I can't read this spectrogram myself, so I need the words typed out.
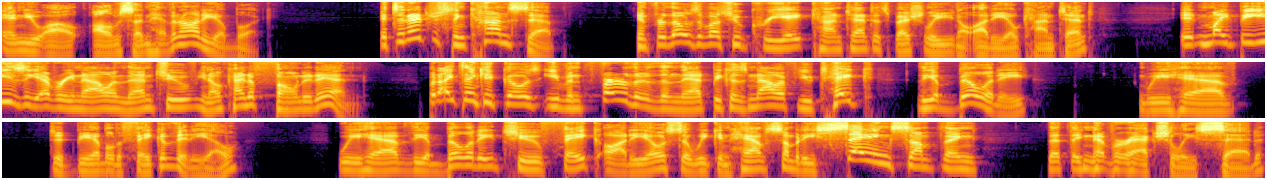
and you all all of a sudden have an audiobook. It's an interesting concept. And for those of us who create content, especially, you know, audio content, it might be easy every now and then to, you know, kind of phone it in. But I think it goes even further than that because now if you take the ability we have to be able to fake a video, we have the ability to fake audio so we can have somebody saying something that they never actually said.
